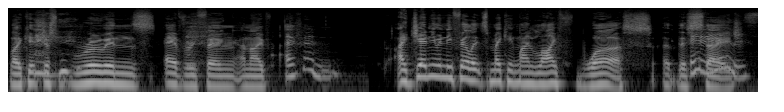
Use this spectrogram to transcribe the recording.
Like it just ruins everything. And I've I've been I genuinely feel it's making my life worse at this It stage. is.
